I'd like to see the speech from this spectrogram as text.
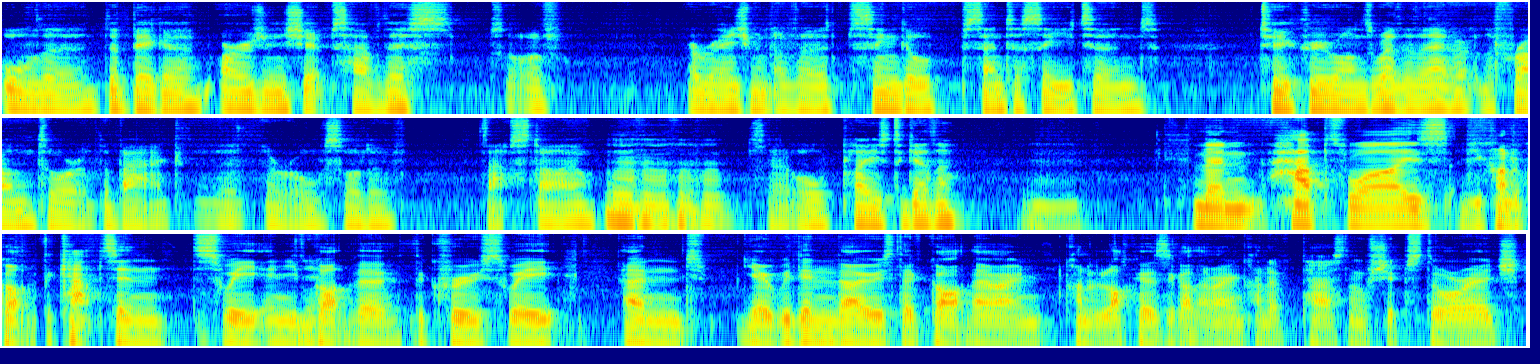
all the the bigger Origin ships have this sort of arrangement of a single center seat and two crew ones, whether they're at the front or at the back. They're- They're all sort of that style, Mm-hmm, so it all plays together. And then Habs wise, you kind of got the captain suite and you've Yeah. got the, the crew suite. And you know, within those, they've got their own kind of lockers. They've got their own kind of personal ship storage.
